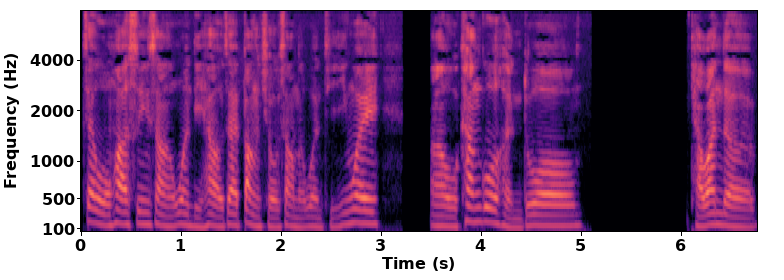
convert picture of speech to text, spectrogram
在文化适应上的问题，还有在棒球上的问题，因为呃，我看过很多台湾的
